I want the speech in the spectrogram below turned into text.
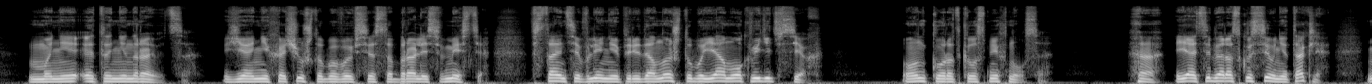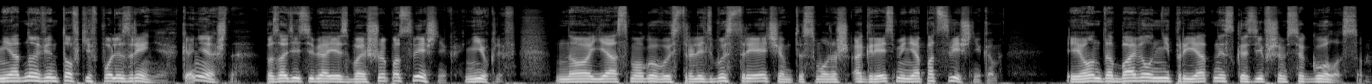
— «мне это не нравится. Я не хочу, чтобы вы все собрались вместе. Встаньте в линию передо мной, чтобы я мог видеть всех». Он коротко усмехнулся. «Ха, я тебя раскусил, не так ли? Ни одной винтовки в поле зрения. Конечно, позади тебя есть большой подсвечник, Ньюклифф. Но я смогу выстрелить быстрее, чем ты сможешь огреть меня подсвечником». И он добавил неприятный сказившимся голосом.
